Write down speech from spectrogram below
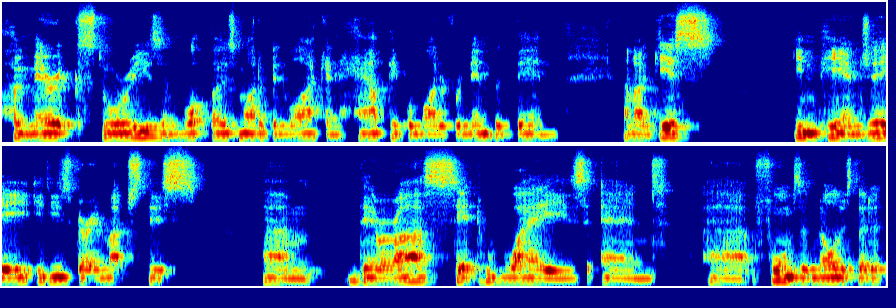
Homeric stories and what those might have been like and how people might have remembered them. And I guess in PNG, it is very much this um, there are set ways and uh, forms of knowledge that are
